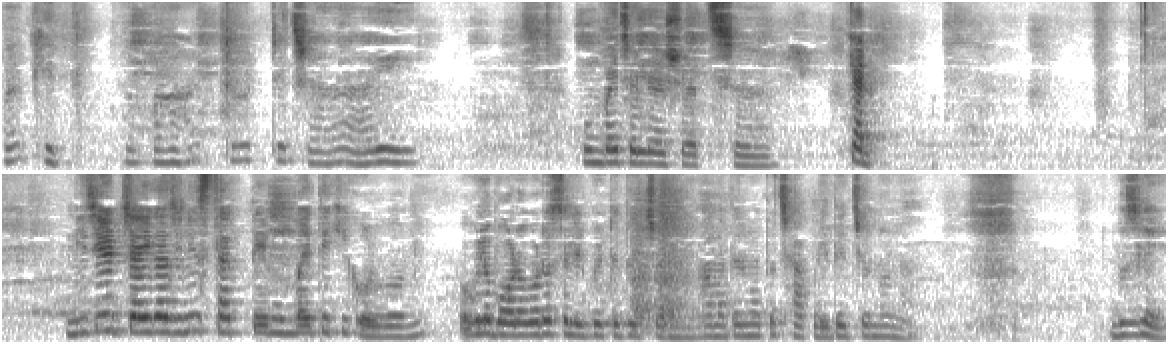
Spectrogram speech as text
পাখি মুম্বাই চলে আসো আচ্ছা। কেন? নিজের জায়গা জিনিস থাকতে মুম্বাইতে কি করব আমি? ওগুলো বড় বড় সেলিব্রিটিদের জন্য, আমাদের মতো ছাপড়িদের জন্য না। বুঝলে?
